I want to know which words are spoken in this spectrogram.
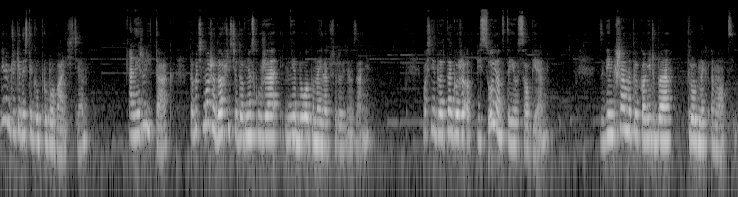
Nie wiem, czy kiedyś tego próbowaliście, ale jeżeli tak, to być może doszliście do wniosku, że nie było to najlepsze rozwiązanie. Właśnie dlatego, że odpisując tej osobie, zwiększamy tylko liczbę trudnych emocji.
